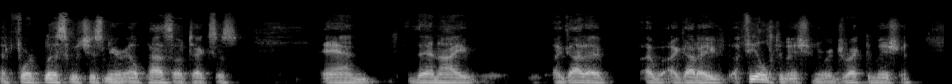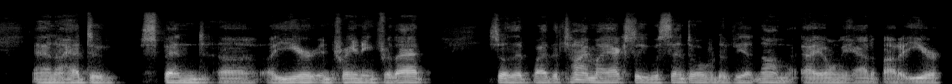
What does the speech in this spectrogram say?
at Fort Bliss, which is near El Paso, Texas and then I I got a I, I got a, a, field commission or a direct commission, and I had to spend uh, a year in training for that, so that by the time I actually was sent over to Vietnam, I only had about a year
